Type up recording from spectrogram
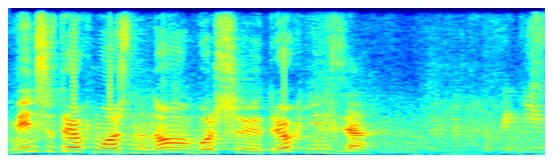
Меньше трех можно, но больше трех нельзя. Какие?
